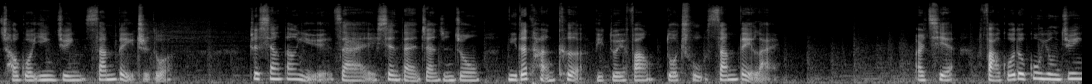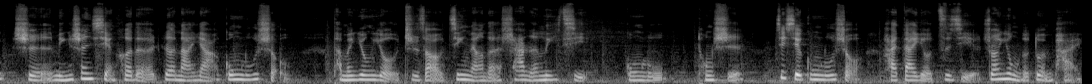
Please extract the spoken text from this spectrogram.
超过英军三倍之多。这相当于在现代战争中，你的坦克比对方多出三倍来。而且，法国的雇佣军是名声显赫的热那亚弓弩手，他们拥有制造精良的杀人利器——弓弩。同时，这些弓弩手还带有自己专用的盾牌。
